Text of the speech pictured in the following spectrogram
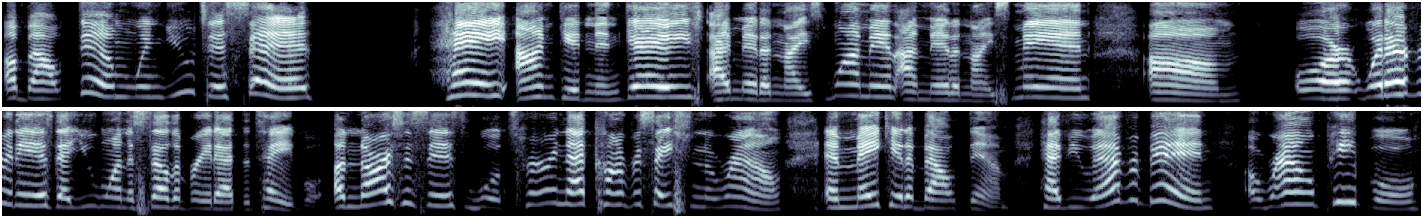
about them when you just said, hey, I'm getting engaged. I met a nice woman. I met a nice man. Um, or whatever it is that you want to celebrate at the table. A narcissist will turn that conversation around and make it about them. Have you ever been around people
